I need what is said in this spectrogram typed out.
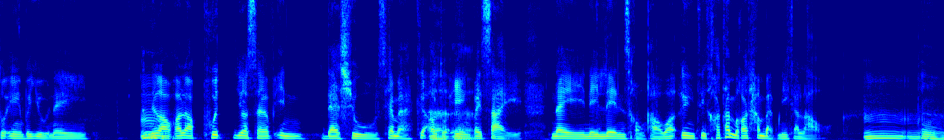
ตัวเองไปอยู่ใน นี่เราเขาเรียก put yourself in their shoes ใช่ไหมคือเอาตัวเองไปใส่ในในเลนส์ของเขาว่าเออจริงๆเขาทำไมเขาทำแบบนี้กับเราอืมอืมอืม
